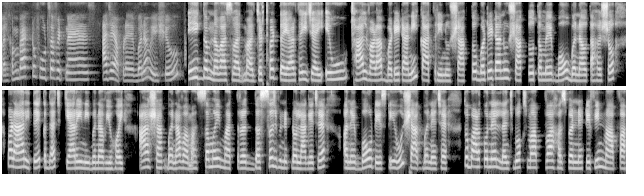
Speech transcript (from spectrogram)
Welcome back to foods of fitness આજે આપણે બનાવીશું એકદમ નવા સ્વાદમાં ચટપટ તૈયાર થઈ જાય એવું છાલવાળા બટેટાની કાતરીનું શાક. તો બટેટાનું શાક તો તમે બહુ બનાવતા હશો, પણ આ રીતે કદાચ ક્યારેય નહીં બનાવ્યું હોય. આ શાક બનાવવામાં સમય માત્ર દસ જ મિનિટનો લાગે છે. અને બહુ ટેસ્ટી એવું શાક બને છે. તો બાળકોને લંચ બોક્સમાં આપવા હસબન્ડને ટિફિનમાં આપવા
